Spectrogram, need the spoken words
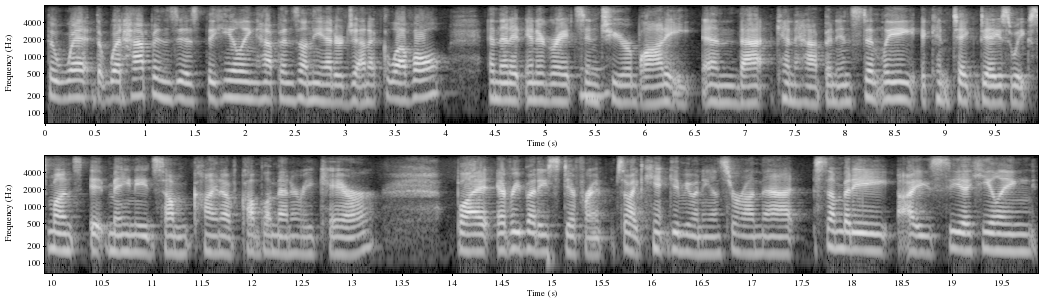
The, way, the what happens is the healing happens on the energetic level, and then it integrates mm-hmm. into your body, and that can happen instantly. It can take days, weeks, months. It may need some kind of complementary care, but everybody's different, so I can't give you an answer on that. Somebody I see a healing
